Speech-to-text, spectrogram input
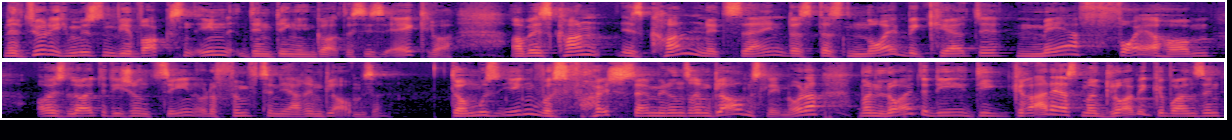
Natürlich müssen wir wachsen in den Dingen Gottes, ist eh klar. Aber es kann, es kann nicht sein, dass das Neubekehrte mehr Feuer haben als Leute, die schon 10 oder 15 Jahre im Glauben sind da muss irgendwas falsch sein mit unserem Glaubensleben, oder? Wenn Leute, die, die gerade erst mal gläubig geworden sind,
